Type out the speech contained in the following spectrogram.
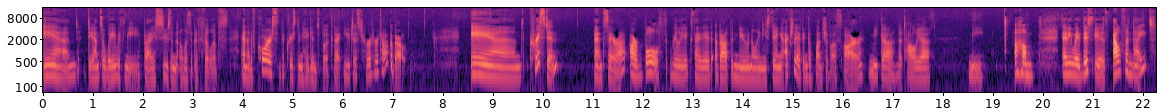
and Dance Away with Me by Susan Elizabeth Phillips. And then, of course, the Kristan Higgins book that you just heard her talk about. And Kristan and Sarah are both really excited about the new Nalini Singh. Actually, I think a bunch of us are. Mika, Natalia, me. Um, anyway, this is Alpha Night,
